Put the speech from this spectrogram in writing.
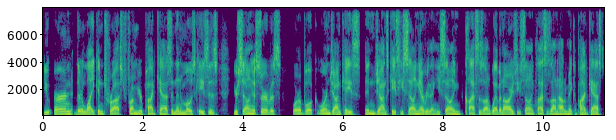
you earn their like and trust from your podcast, and then in most cases, you're selling a service or a book, or in John case, in John's case, he's selling everything. He's selling classes on webinars, he's selling classes on how to make a podcast,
